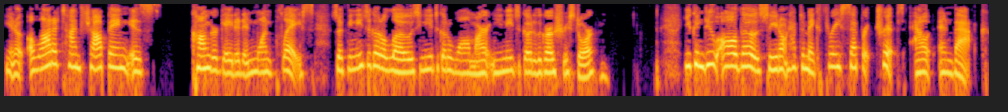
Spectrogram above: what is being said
You know a lot of times shopping is congregated in one place. So if you need to go to lowes you need to go to walmart and you need to go to the grocery store you can do all those so you don't have to make three separate trips out and back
